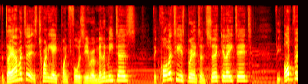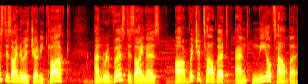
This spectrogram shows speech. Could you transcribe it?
the diameter is 28.40 millimeters, the quality is brilliant uncirculated, the obverse designer is Jody Clark, and reverse designers are Richard Talbot and Neil Talbot.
